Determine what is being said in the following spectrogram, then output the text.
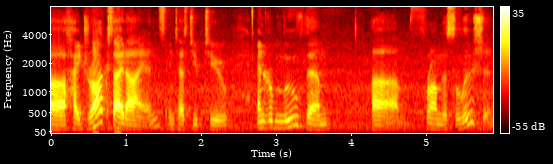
uh, hydroxide ions in test tube 2 and remove them um, from the solution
